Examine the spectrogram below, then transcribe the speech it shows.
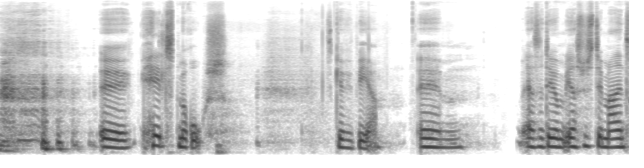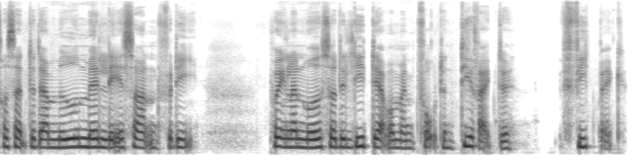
øh, helst med ros, skal vi bede om. Øhm, altså det er, jo- jeg synes, det er meget interessant, det der møde med læseren, fordi på en eller anden måde, så er det lige der, hvor man får den direkte feedback.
